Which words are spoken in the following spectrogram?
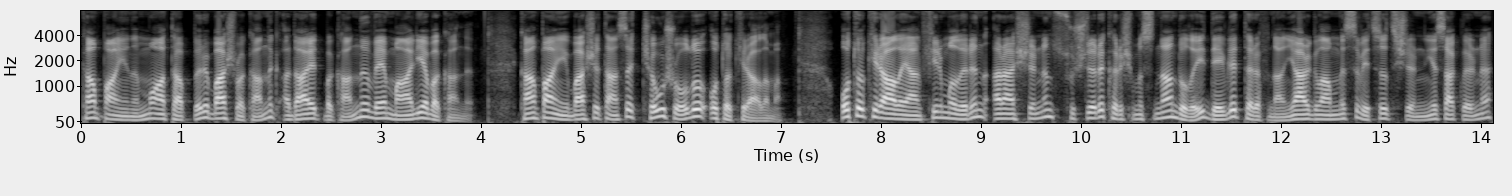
Kampanyanın muhatapları Başbakanlık, Adalet Bakanlığı ve Maliye Bakanlığı. Kampanyayı başlatansa Çavuşoğlu Oto Kiralama. Oto kiralayan firmaların araçlarının suçlara karışmasından dolayı devlet tarafından yargılanması ve satışlarının yasaklarına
